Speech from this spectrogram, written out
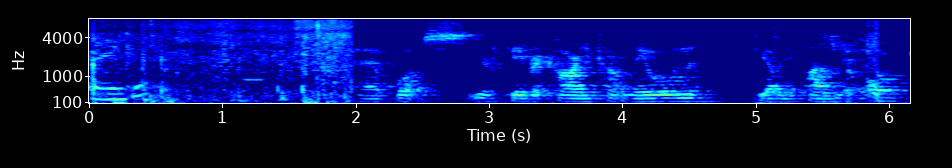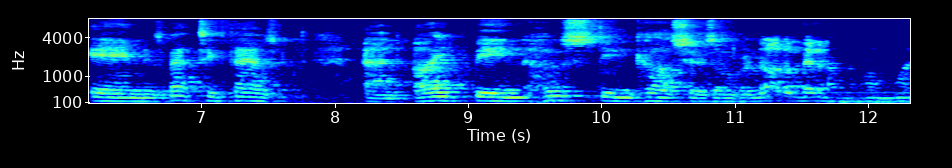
Thank you. Uh, what's your favourite car you currently own? Do you have any plans with it? In, it was about 2000, and I'd been hosting car shows on Granada Minimum the wrong way.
